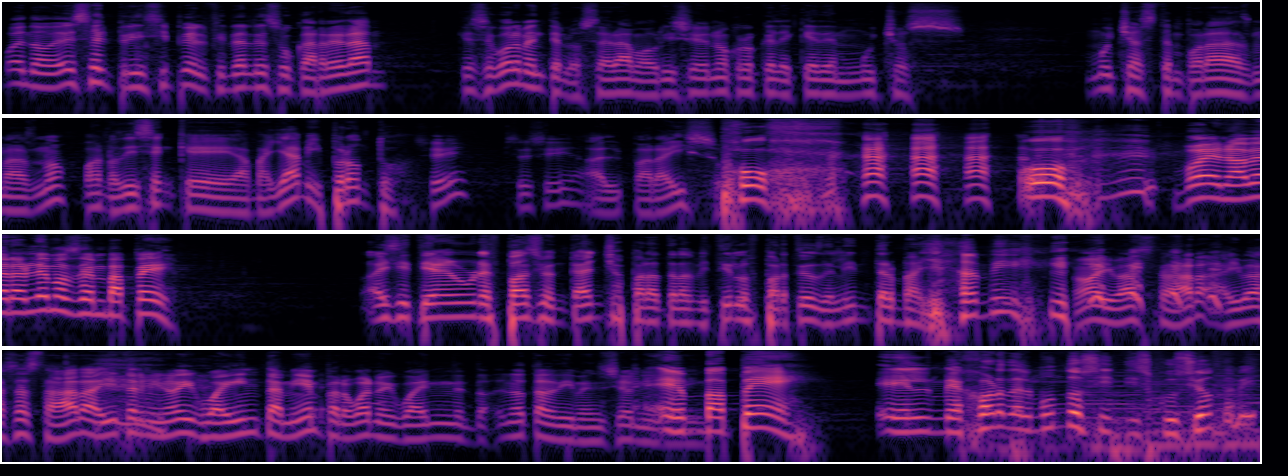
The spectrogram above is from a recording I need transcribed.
bueno, es el principio del final de su carrera, que seguramente lo será, Mauricio. Yo no creo que le queden muchos, muchas temporadas más, ¿no? Bueno, dicen que a Miami pronto. Sí, sí, sí, al paraíso. Uf. Bueno, a ver, hablemos de Mbappé. Ahí sí tienen un espacio en cancha para transmitir los partidos del Inter Miami. No, ahí va a estar, ahí vas a estar. Ahí terminó Higuaín también, pero bueno, Higuaín en en otra dimensión. Higuaín. Mbappé, el mejor del mundo sin discusión, David.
